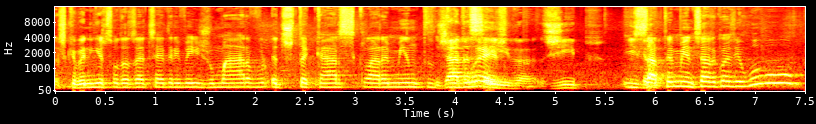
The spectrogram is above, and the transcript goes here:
as cabaninhas todas, etc., e vejo uma árvore a destacar-se claramente de Já na saída, jeep. Exatamente, já da coisa, eu, uou, uou, uou.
